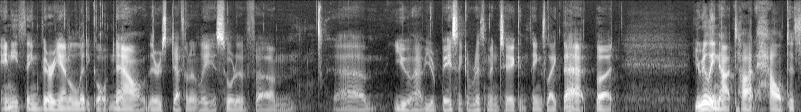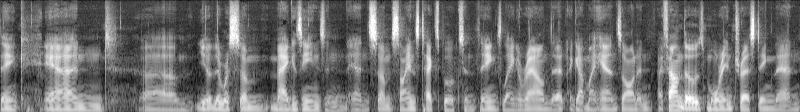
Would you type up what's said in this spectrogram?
anything very analytical. Now, there's definitely a sort of um, uh, you have your basic arithmetic and things like that, but you're really not taught how to think. And um, you know, there were some magazines and, and some science textbooks and things laying around that I got my hands on, and I found those more interesting than,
